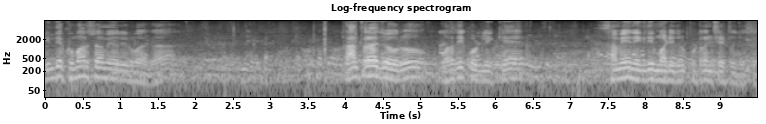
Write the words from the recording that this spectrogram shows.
ಹಿಂದೆ ಕುಮಾರಸ್ವಾಮಿ ಅವರು ಇರುವಾಗ ಕಾಂತರಾಜ್ ಅವರು ವರದಿ ಕೊಡಲಿಕ್ಕೆ ಸಮಯ ನಿಗದಿ ಮಾಡಿದರು ಪುಟ್ಟರಂಗ್ ಶೆಟ್ಟರ್ ಜೊತೆ.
